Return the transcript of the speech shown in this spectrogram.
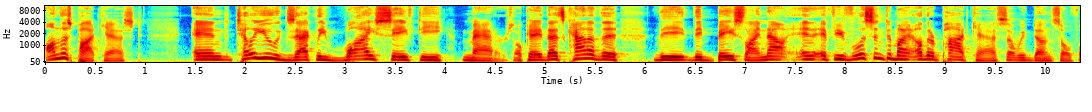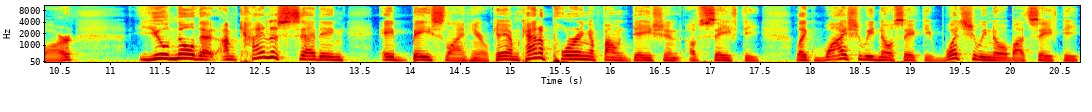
on this podcast and tell you exactly why safety matters. Okay, that's kind of the the the baseline. Now, if you've listened to my other podcasts that we've done so far, you'll know that I'm kind of setting a baseline here, okay? I'm kind of pouring a foundation of safety. Like, why should we know safety? What should we know about safety?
